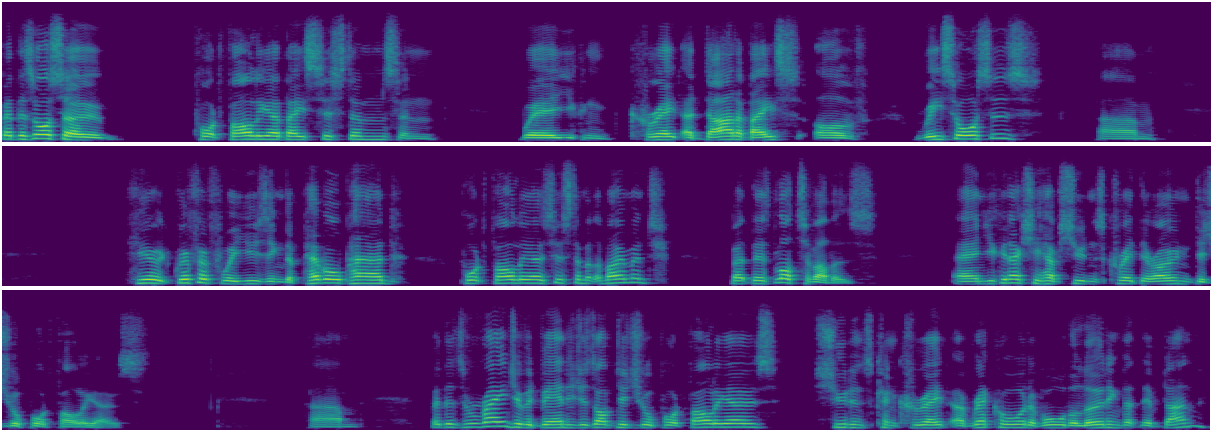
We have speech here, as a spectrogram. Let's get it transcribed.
but there's also portfolio-based systems and where you can create a database of resources. Um, here at Griffith, we're using the PebblePad portfolio system at the moment, but there's lots of others. And you can actually have students create their own digital portfolios. Um, but there's a range of advantages of digital portfolios. Students can create a record of all the learning that they've done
